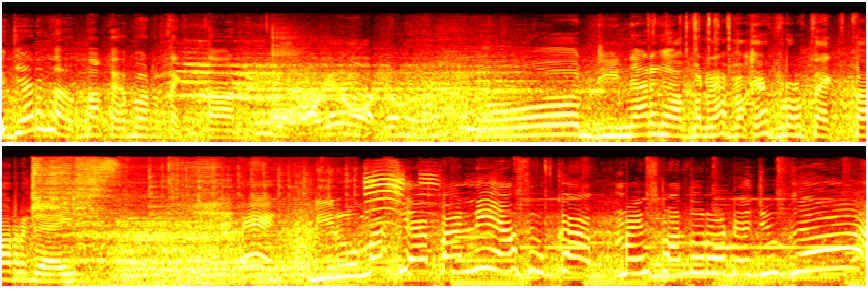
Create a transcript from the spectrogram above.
belajar nggak pakai protektor? Enggak, aku nggak pernah. Oh, Dinar nggak pernah pakai protektor, guys. Eh, di rumah siapa nih yang suka main sepatu roda juga?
